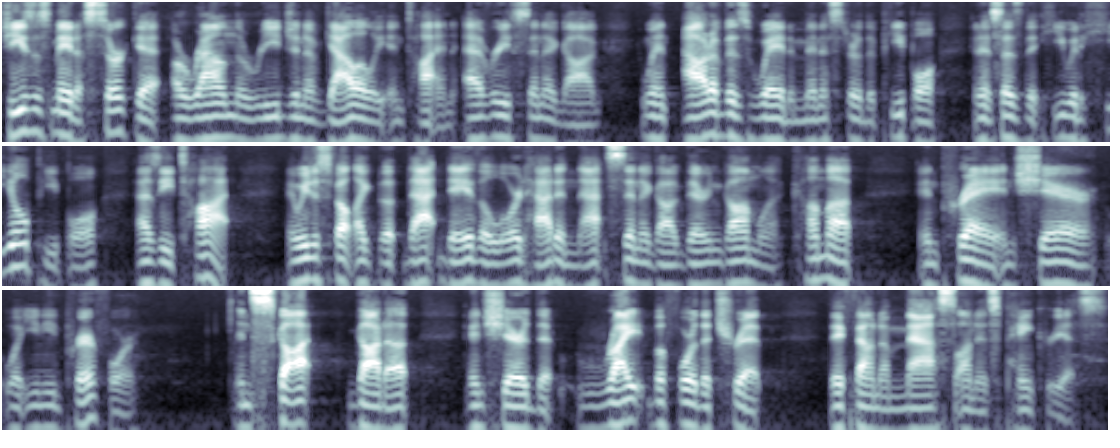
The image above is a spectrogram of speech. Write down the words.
Jesus made a circuit around the region of Galilee and taught in every synagogue. He Went out of his way to minister to the people and it says that he would heal people as he taught. And we just felt like the, that day the Lord had in that synagogue there in Gamla come up and pray and share what you need prayer for. And Scott got up and shared that right before the trip, they found a mass on his pancreas.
